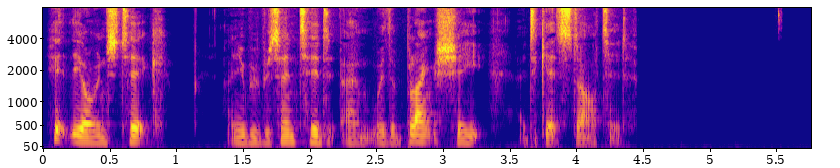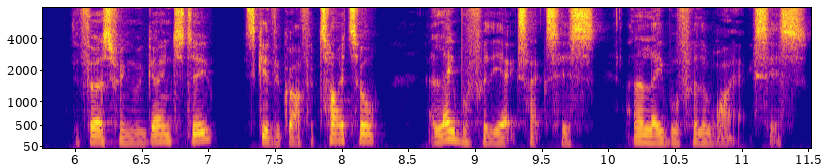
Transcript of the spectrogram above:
Hit the orange tick and you'll be presented um, with a blank sheet uh, to get started. The first thing we're going to do is give the graph a title, a label for the x-axis and a label for the y-axis.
